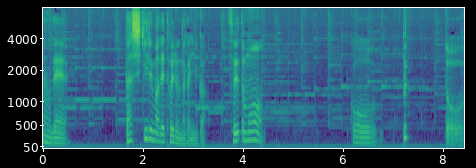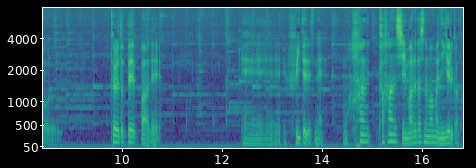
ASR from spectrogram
なので出し切るまでトイレの中にいるか。それともこうプッとトイレットペーパーで、えー、拭いてですねもう下半身丸出しのまま逃げるかと。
